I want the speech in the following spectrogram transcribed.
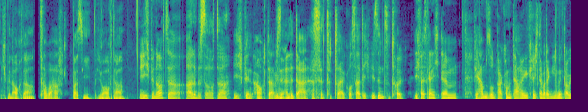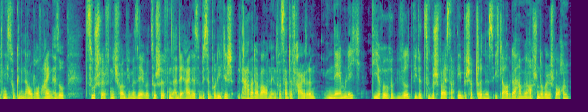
Ich bin auch da. Zauberhaft. Basti, bist du auch da? Ich bin auch da. Arne, bist du auch da? Ich bin auch da. Wir sind alle da. Das ist ja total großartig. Wir sind so toll. Ich weiß gar nicht, ähm, wir haben so ein paar Kommentare gekriegt, aber da gehen wir, glaube ich, nicht so genau drauf ein. Also Zuschriften. Ich freue mich immer sehr über Zuschriften. Der eine ist ein bisschen politisch, aber da war auch eine interessante Frage drin, nämlich die Röhre wird wieder zugeschweißt, nachdem Bishop drin ist. Ich glaube, da haben wir auch schon drüber gesprochen.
